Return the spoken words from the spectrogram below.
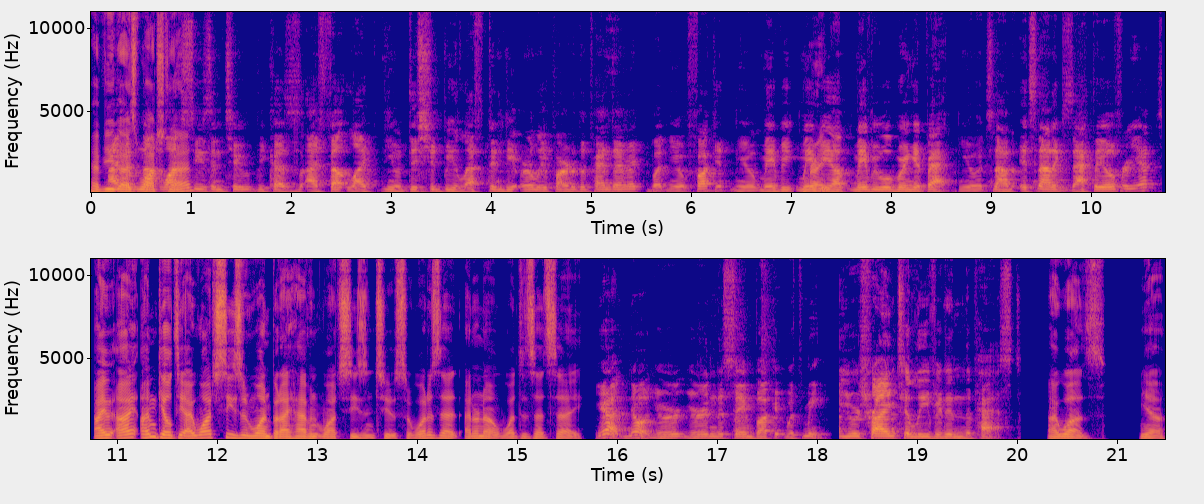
Have you I guys have not watched watched that? season two because I felt like you know this should be left in the early part of the pandemic. But you know, fuck it. You know, maybe maybe Right. up maybe we'll bring it back. You know, it's not it's not exactly over yet. I, I I'm guilty. I watched season one, but I haven't watched season two. So what does that? I don't know. What does that say? Yeah, no, you're you're in the same bucket with me. You were trying to leave it in the past. I was. Yeah.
